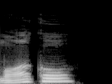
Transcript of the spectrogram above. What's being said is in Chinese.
蘑菇。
